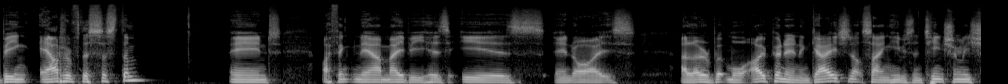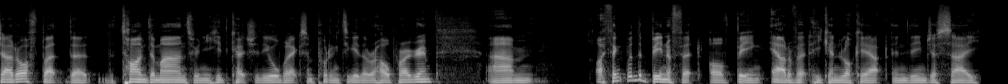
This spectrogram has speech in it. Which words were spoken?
being out of the system. And I think now maybe his ears and eyes a little bit more open and engaged. Not saying he was intentionally shut off, but the, the time demands when you're head coach of the All Blacks and putting together a whole program. Um, I think with the benefit of being out of it, he can look out and then just say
